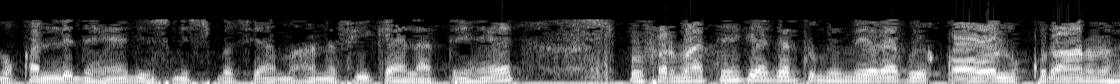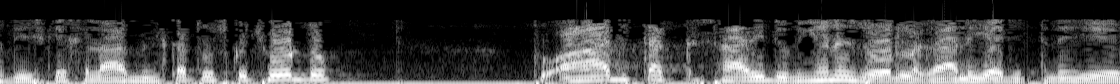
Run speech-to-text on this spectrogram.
مقلد ہیں، جس نسبت سے ہم حنفی کہلاتے ہیں، وہ فرماتے ہیں کہ اگر تمہیں میرا کوئی قول قرآن اور حدیث کے خلاف ملتا تو اس کو چھوڑ دو۔ تو آج تک ساری دنیا نے زور لگا لیا، جتنے یہ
